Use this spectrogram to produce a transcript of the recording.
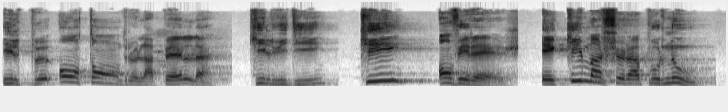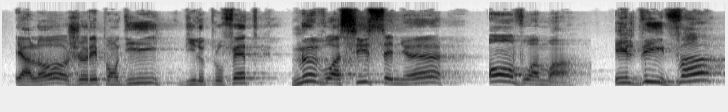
il peut entendre l'appel qui lui dit, Qui enverrai-je et qui marchera pour nous? Et alors je répondis, dit le prophète, Me voici Seigneur, envoie-moi. Il dit, Va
